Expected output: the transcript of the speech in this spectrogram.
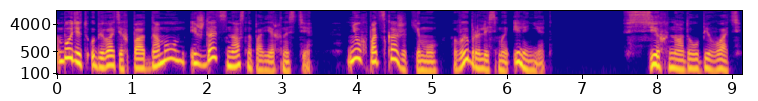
Будет убивать их по одному и ждать нас на поверхности. Нюх подскажет ему, выбрались мы или нет. «Всех надо убивать!»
